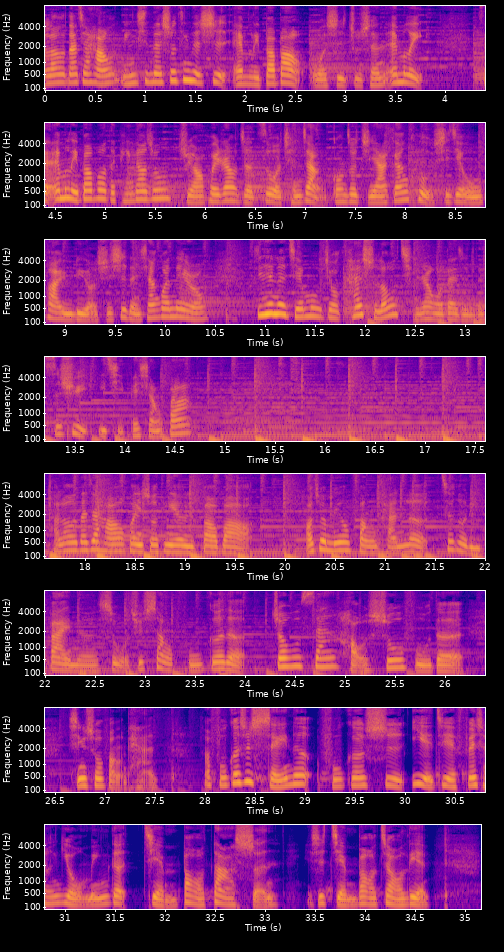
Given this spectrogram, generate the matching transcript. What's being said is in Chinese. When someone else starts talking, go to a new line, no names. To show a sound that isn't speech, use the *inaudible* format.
Hello，大家好，您现在收听的是 Emily 抱抱，我是主持人 Emily。在 Emily 抱抱的频道中，主要会绕着自我成长、工作、职涯、甘苦、世界文化与旅游时事等相关内容。今天的节目就开始喽，请让我带着你的思绪一起飞翔吧。Hello，大家好，欢迎收听 Emily 抱抱。好久没有访谈了，这个礼拜呢，是我去上福哥的周三好舒服的新书访谈。那福哥是谁呢？福哥是业界非常有名的简报大神，也是简报教练。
